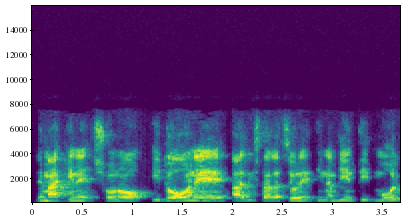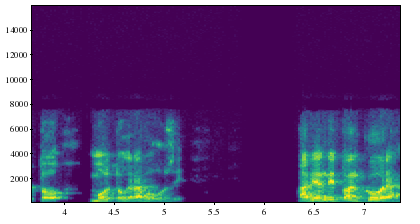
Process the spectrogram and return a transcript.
le macchine sono idonee all'installazione in ambienti molto, molto gravosi. Abbiamo detto ancora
